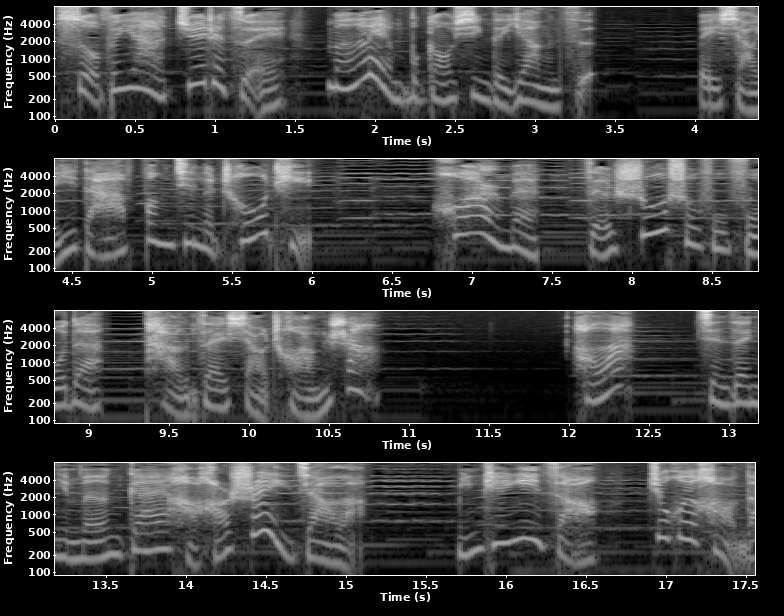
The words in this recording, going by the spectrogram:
索菲亚撅着嘴，满脸不高兴的样子，被小伊达放进了抽屉。花儿们则舒舒服服地躺在小床上。好啦，现在你们该好好睡一觉了，明天一早就会好的。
